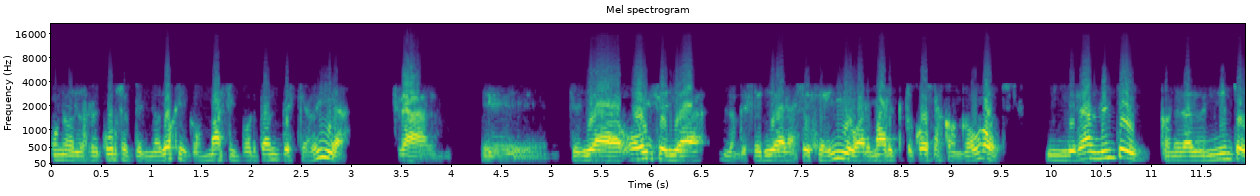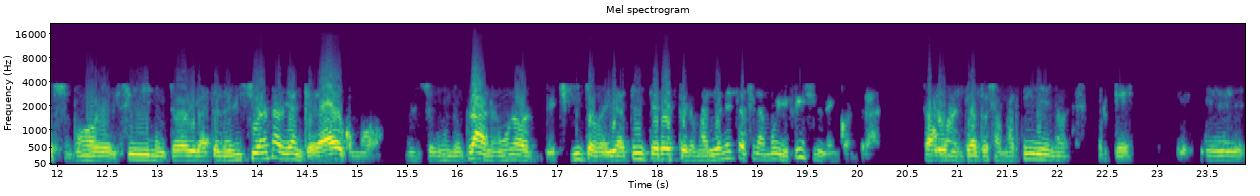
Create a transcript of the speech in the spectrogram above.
uno de los recursos tecnológicos más importantes que había. Claro. Eh, sería hoy sería lo que sería la CGI o armar cosas con robots y realmente con el advenimiento, supongo, del cine y todo y la televisión, habían quedado como en segundo plano. Uno de chiquito veía títeres, pero marionetas era muy difícil de encontrar, salvo en el Teatro San Martín, porque eh, eh,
